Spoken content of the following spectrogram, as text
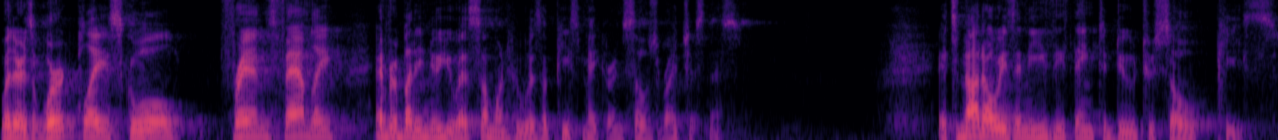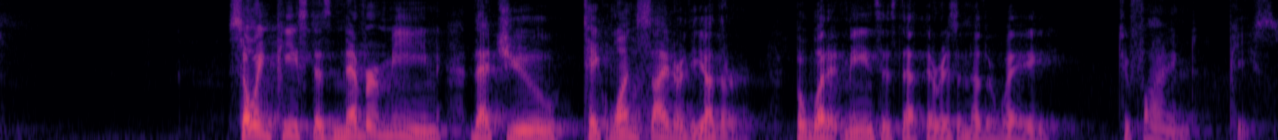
whether it's workplace, school, friends, family, everybody knew you as someone who was a peacemaker and sows righteousness. It's not always an easy thing to do to sow peace. Sowing peace does never mean that you take one side or the other, but what it means is that there is another way to find peace,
